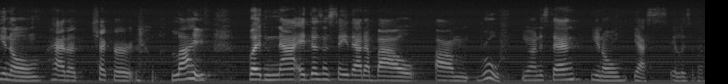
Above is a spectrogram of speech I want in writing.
you know, had a checkered life, but not, it doesn't say that about um, Ruth. You understand? You know, yes, Elizabeth.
